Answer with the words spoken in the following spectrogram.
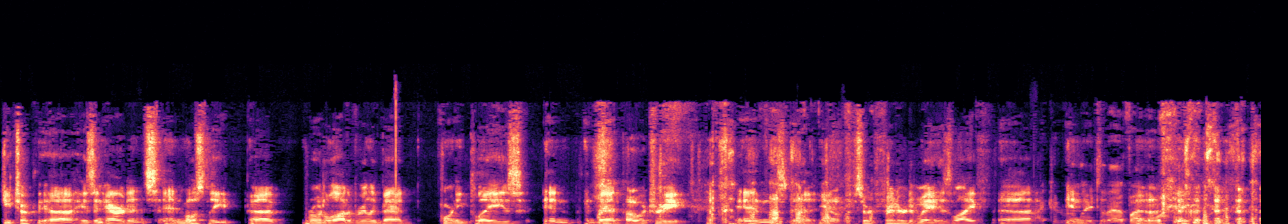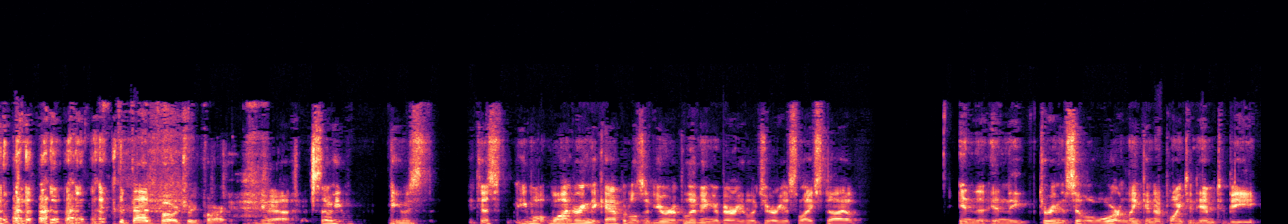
He took uh, his inheritance and mostly uh, wrote a lot of really bad corny plays and, and bad poetry and uh, you know sort of frittered away his life uh, i can relate in, to that by the way. The bad poetry part. Yeah. So he he was just he wandering the capitals of europe living a very luxurious lifestyle in the in the during the civil war lincoln appointed him to be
